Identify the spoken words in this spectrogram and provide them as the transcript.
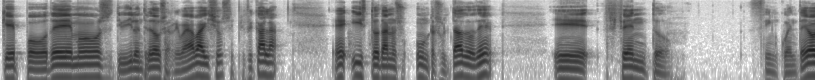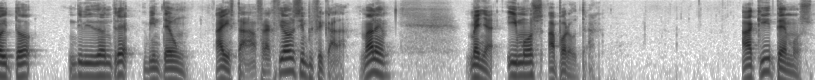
que podemos dividilo entre 2 arriba e abaixo, simplificala, e isto danos un resultado de eh, 158 dividido entre 21. Aí está, a fracción simplificada, vale? Veña, imos a por outra. Aquí temos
